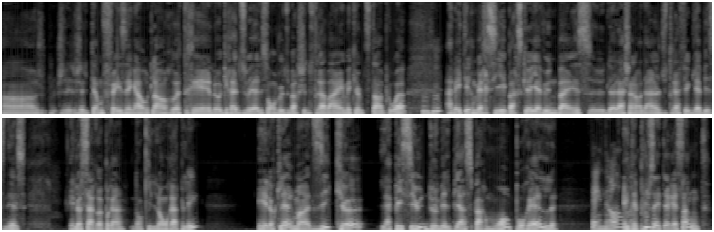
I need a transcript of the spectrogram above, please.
j'ai le terme phasing out, là, en retrait là, graduel, si on veut, du marché du travail, mais qu'un petit emploi, mm -hmm. avait été remercié parce qu'il y avait une baisse de l'achalandage, du trafic, de la business. Et là, ça reprend. Donc, ils l'ont rappelé. Et elle a clairement dit que la PCU de 2000 pièces par mois, pour elle, énorme. était plus intéressante.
